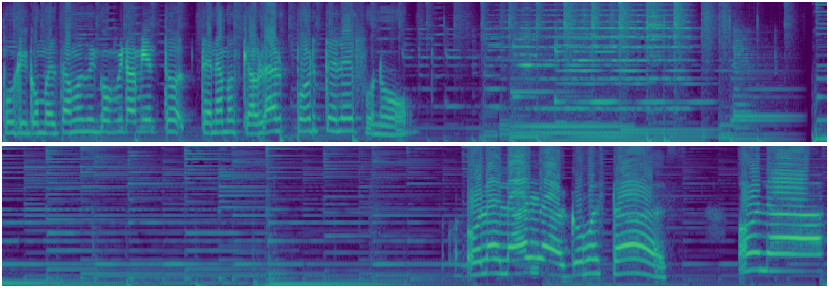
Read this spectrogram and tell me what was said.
Porque como estamos en confinamiento tenemos que hablar por teléfono. Hola Elaya, ¿cómo estás? Hola,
